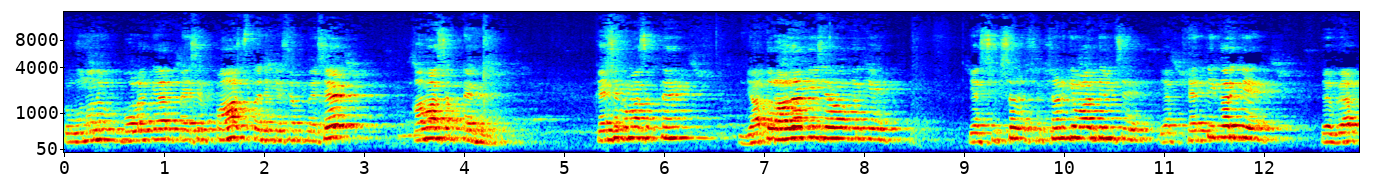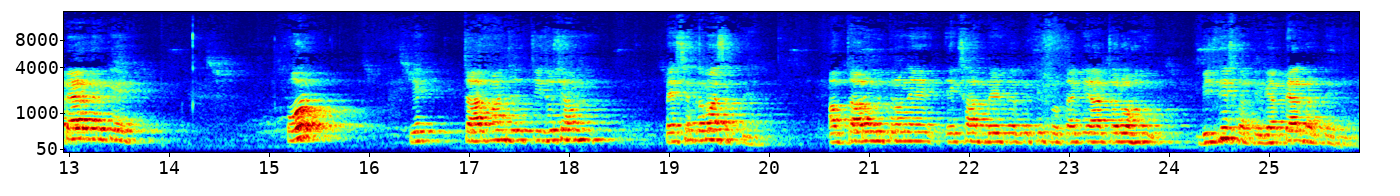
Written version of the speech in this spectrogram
तो उन्होंने बोला कि, यार, पैसे पाँच तरीके से हम पैसे कमा सकते हैं। कैसे कमा सकते हैं? या तो राजा की सेवा करके, या शिक्षण शिक्षण के माध्यम से, या खेती करके व्यापार करके। और ये चार पाँच चीज़ों से हम पैसे कमा सकते हैं। अब चारों मित्रों ने एक साथ बैठ करके फिर सोचा कि यार चलो हम बिज़नेस करते व्यापार करते हैं।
